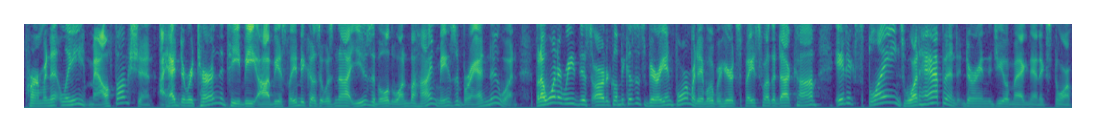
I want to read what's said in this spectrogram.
permanently malfunction. I had to return the TV, obviously, because it was not usable. The one behind me is a brand new one. But I want to read this article because it's very informative over here at spaceweather.com. It explains what happened during the geomagnetic storm.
